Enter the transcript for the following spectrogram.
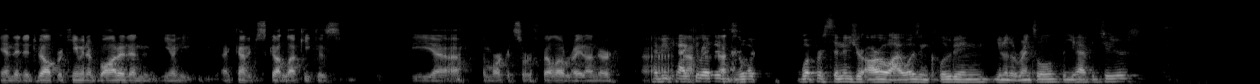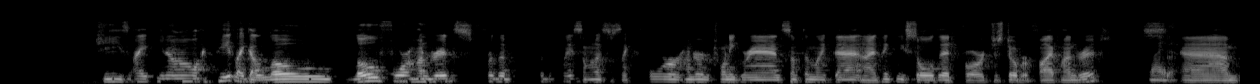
and the developer came in and bought it and you know he, i kind of just got lucky because the uh, the market sort of fell out right under uh, have you calculated what what percentage your roi was including you know the rental that you had for two years geez, I you know I paid like a low low four hundreds for the for the place. I want to just like 420 grand, something like that. And I think we sold it for just over 500. Nice. Um,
